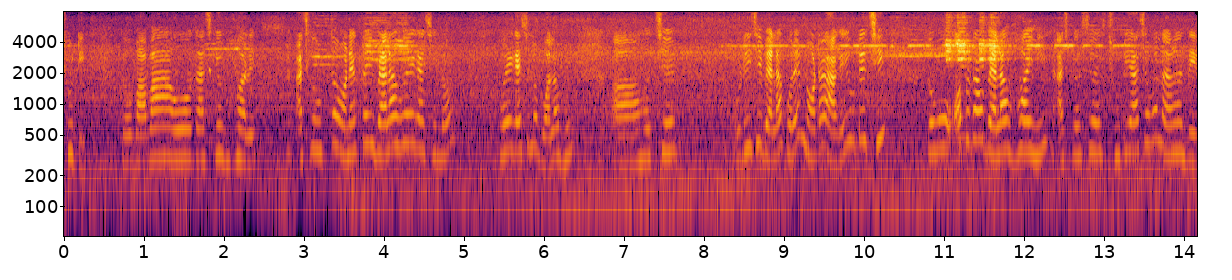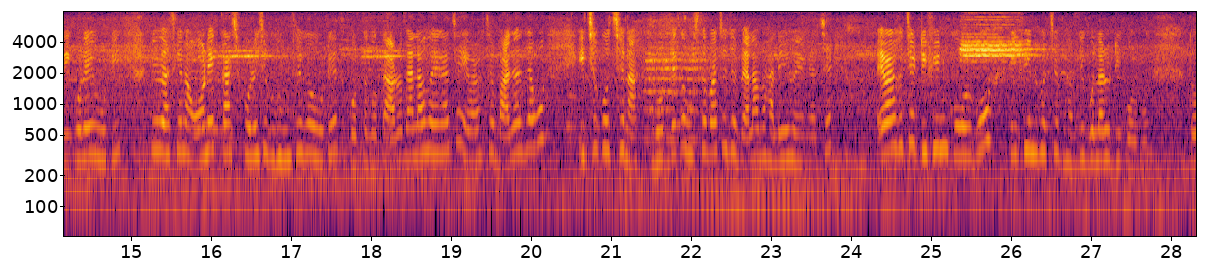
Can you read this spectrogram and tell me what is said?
ছুটি। তো বাবা, ও তো আজকে ঘরে। আজকে উঠতে অনেকটাই বেলা হয়ে গেছিল হয়ে গেছিল বলা ভুল। হচ্ছে উঠেছি বেলা করে, নটার আগেই উঠেছি। তবু অতটাও বেলা হয়নি। আজকে হচ্ছে ছুটি আছে বলে আমরা দেরি করেই উঠি। কিন্তু আজকে না অনেক কাজ করেছি ঘুম থেকে উঠে, তো করতে করতে আরও বেলা হয়ে গেছে। এবার হচ্ছে বাজার যাব। ইচ্ছা করছে না। রোদ দেখে বুঝতে পারছি যে বেলা ভালোই হয়ে গেছে। এবার হচ্ছে টিফিন করব। টিফিন হচ্ছে ভাবছি গোলা রুটি করব। তো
